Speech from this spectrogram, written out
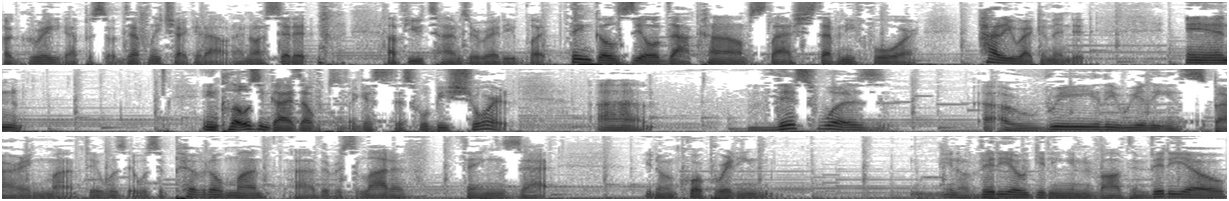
a great episode. Definitely check it out. I know I said it a few times already, but thinkozio.com slash 74. Highly recommend it. And in closing, guys, I, I guess this will be short. Uh, this was a really, really inspiring month. It was it was a pivotal month. Uh, there was a lot of things that, you know, incorporating, you know, video, getting involved in video,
